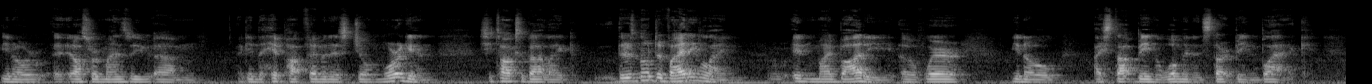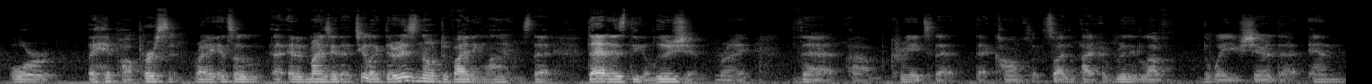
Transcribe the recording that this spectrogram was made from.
you know, it also reminds me um, again the hip hop feminist Joan Morgan. She talks about like there's no dividing line in my body of where, you know, I stop being a woman and start being black, or a hip hop person, right? And so uh, it reminds me of that too. Like there is no dividing lines. That that is the illusion, right? That um, creates that that conflict. So I I really love the way you shared that. And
